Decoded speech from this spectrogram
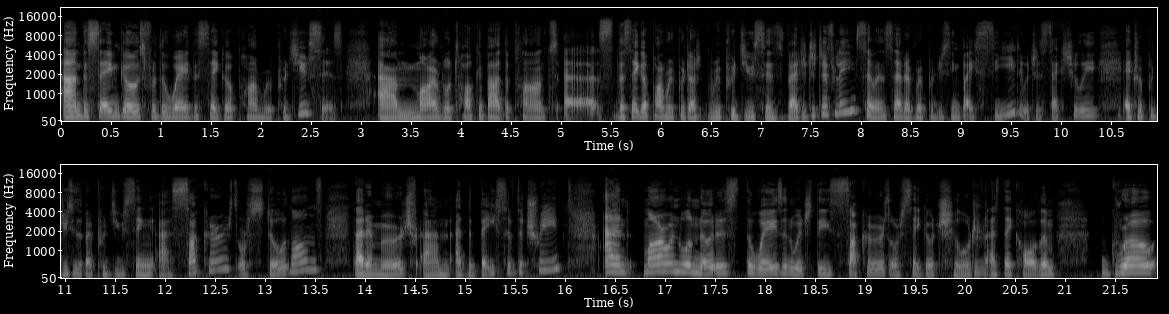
And the same goes for the way the sago palm reproduces. Um, Marind will talk about the plant, uh, the sago palm reprodu- reproduces vegetatively, so instead of reproducing by seed, which is sexually, it reproduces by producing uh, suckers or stolons that emerge um, at the base of the tree. And Marind will notice the ways in which these suckers or sago children, as they call them, grow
